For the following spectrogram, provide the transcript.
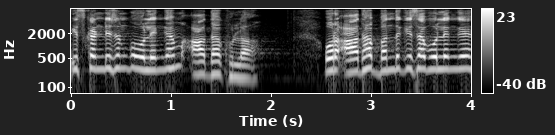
इस कंडीशन को बोलेंगे हम आधा खुला। और आधा बंद किसा बोलेंगे?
